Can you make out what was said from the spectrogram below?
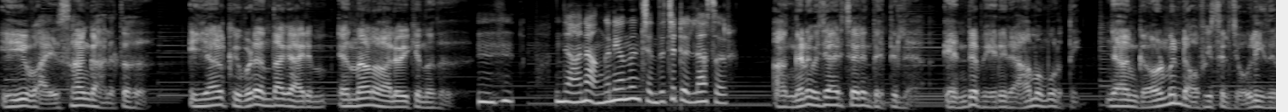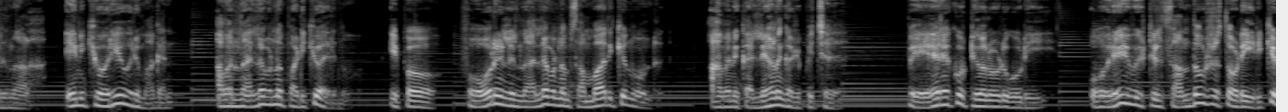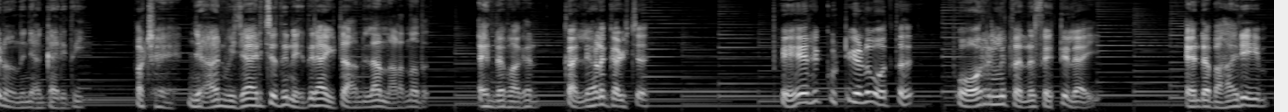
ഈ വയസ്സാം കാലത്ത് ഇയാൾക്ക് ഇവിടെ എന്താ കാര്യം എന്നാണോ ആലോചിക്കുന്നത്? ഉംഹും. ഞാൻ അങ്ങനെയൊന്നും ചിന്തിച്ചിട്ടില്ല സർ. അങ്ങനെ വിചാരിച്ചാലും തെറ്റില്ല. എന്റെ പേര് രാമമൂർത്തി. ഞാൻ ഗവൺമെന്റ് ഓഫീസിൽ ജോലി ചെയ്തിരുന്ന ആളാ. എനിക്ക് ഒരേ ഒരു മകൻ. അവൻ നല്ലവണ്ണം പഠിക്കുമായിരുന്നു ഇപ്പോ ഫോറിനിൽ നല്ലവണ്ണം സമ്പാദിക്കുന്നുമുണ്ട്. അവന് കല്യാണം കഴിപ്പിച്ച് പേരക്കുട്ടികളോടുകൂടി ഒരേ വീട്ടിൽ സന്തോഷത്തോടെ ഇരിക്കണമെന്ന് ഞാൻ കരുതി. പക്ഷേ ഞാൻ വിചാരിച്ചതിനെതിരായിട്ടല്ല നടന്നത്. എന്റെ മകൻ കല്യാണം കഴിച്ച് പേരക്കുട്ടികളും ഒത്ത് ഫോറിനിൽ തന്നെ സെറ്റിലായി. എന്റെ ഭാര്യയും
